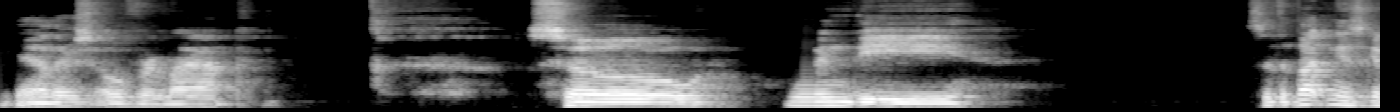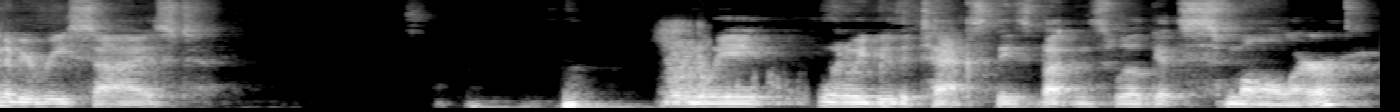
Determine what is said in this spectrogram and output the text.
yeah there's overlap. So when the so the button is going to be resized. When we when we do the text these buttons will get smaller.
